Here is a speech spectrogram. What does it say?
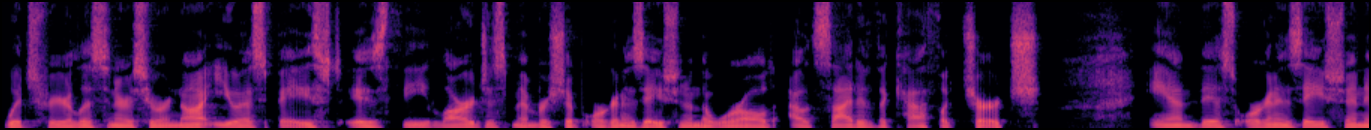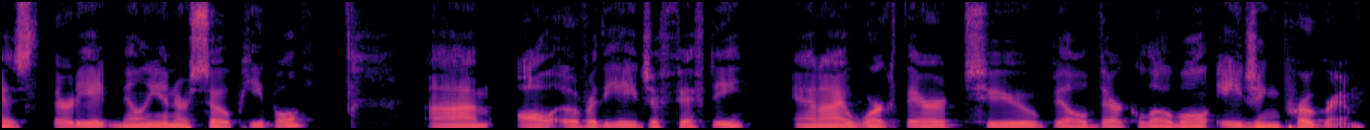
which, for your listeners who are not US based, is the largest membership organization in the world outside of the Catholic Church. And this organization is 38 million or so people, um, all over the age of 50 and I worked there to build their global aging program.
